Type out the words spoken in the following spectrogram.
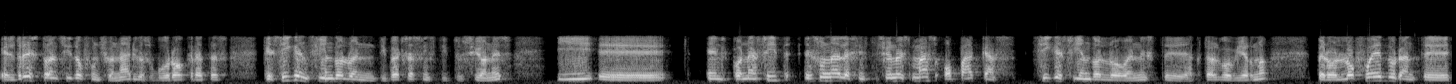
El resto han sido funcionarios, burócratas, que siguen siéndolo en diversas instituciones y eh, el CONACIT es una de las instituciones más opacas, sigue siéndolo en este actual gobierno, pero lo fue durante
